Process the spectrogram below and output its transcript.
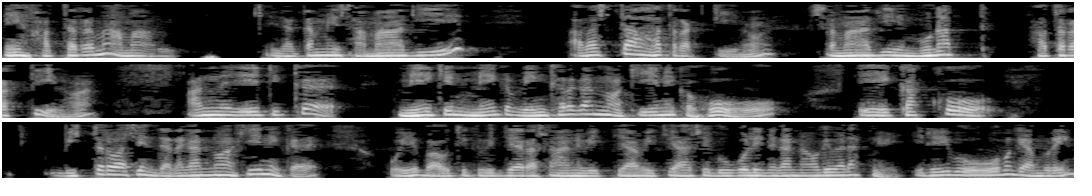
මේ හතරම අමාරුයි. නැත්නම් මේ සමාධියේ අවස්ථා හතරක් තියෙනවා. සමාධියේ මුණත් හතරක් තියෙනවා. අන්න ඒ ටික මේකෙන් මේක වෙන් කරගන්නවා කියන එක හෝ ඒ එකක් හෝ විස්තර වශයෙන් දැනගන්නවා කියන එක ඔය භෞතික විද්‍යාව රසායන විද්‍යාව ඉතිහාසය භූගෝලය ඉගෙන ගන්නවා වගේ වැඩක් නෙවෙයි. ඊටදී බොහොම ගැඹුරින්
